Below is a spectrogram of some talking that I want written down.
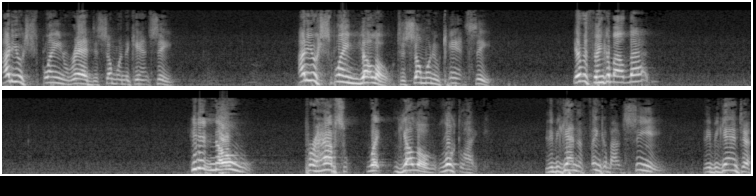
How do you explain red to someone that can't see? How do you explain yellow to someone who can't see? You ever think about that? He didn't know perhaps what yellow looked like. And he began to think about seeing. And he began to,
